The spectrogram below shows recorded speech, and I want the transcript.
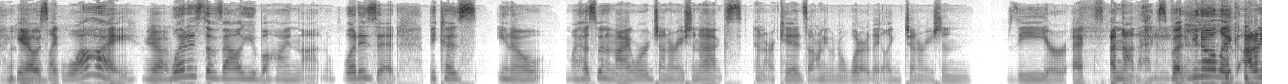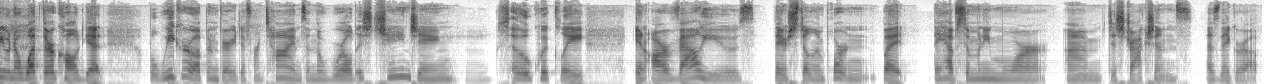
you know, it's like, why? Yeah. What is the value behind that? What is it? Because, you know, my husband and I were Generation X, and our kids, I don't even know what are they, like Generation Z or X? I'm not X, but you know, like I don't even know what they're called yet. But we grew up in very different times, and the world is changing Mm-hmm. so quickly. And our values, they're still important, but they have so many more um, distractions as they grow up.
